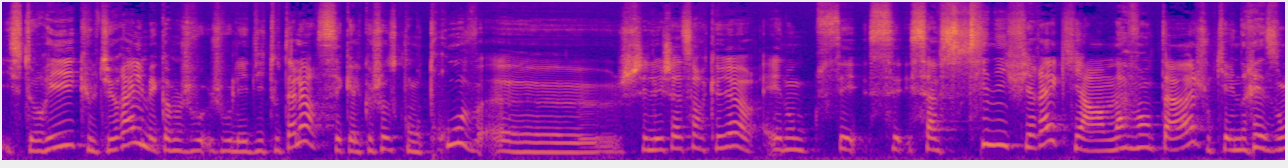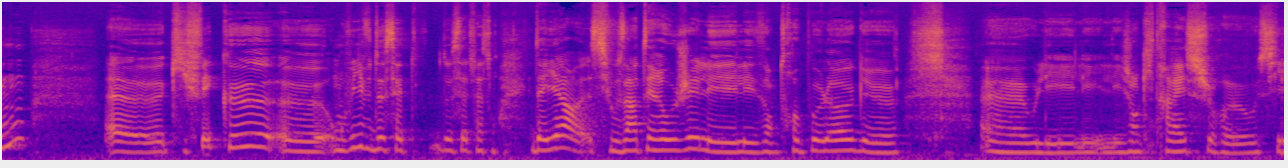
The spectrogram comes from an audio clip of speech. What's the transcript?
historique, culturel, mais comme je, vous l'ai dit tout à l'heure, c'est quelque chose qu'on trouve euh, chez les chasseurs-cueilleurs. Et donc c'est, ça signifierait qu'il y a un avantage ou qu'il y a une raison qui fait que on vive de cette, de cette façon. D'ailleurs, si vous interrogez les, anthropologues ou les, les, gens qui travaillent sur aussi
